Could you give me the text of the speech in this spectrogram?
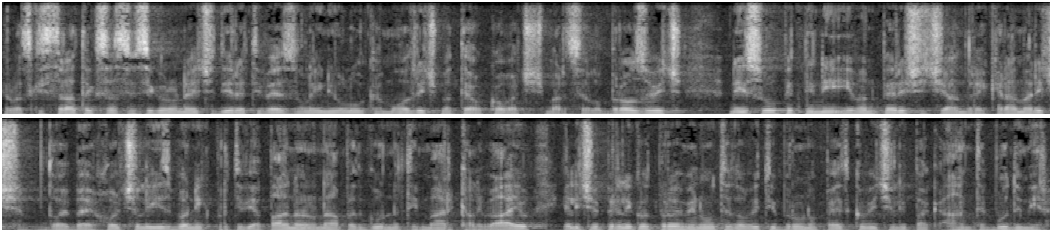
Hrvatski strateg sasvim sigurno neće dirati veznu liniju Luka Modrić, Mateo Kovačić, Marcelo Brozović, nisu upitni ni Ivan Perišić i Andrej Kramarić. Dojba je hoće li izbornik protiv Japana na napad gurnuti Marka Livaju ili će priliku od prve minute dobiti Bruno Petković ili pak Ante Budimir.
